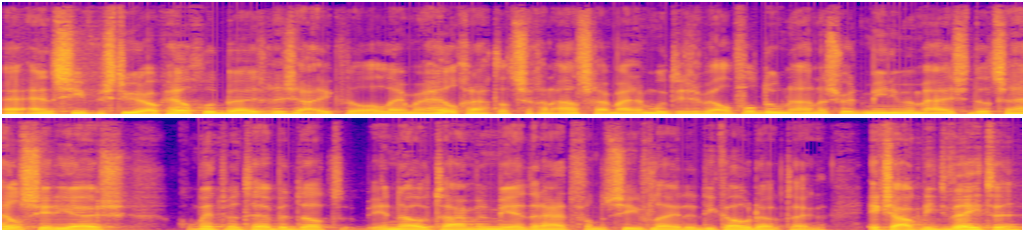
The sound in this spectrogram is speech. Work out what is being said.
Uh, en SIF bestuur ook heel goed bezig is. Ja, ik wil alleen maar heel graag dat ze gaan aanschrijven. Maar dan moeten ze wel voldoen aan een soort minimum eisen. Dat ze heel serieus commitment hebben dat in no time een meerderheid van de SIF-leden die code ook tekent. Ik zou ook niet weten,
